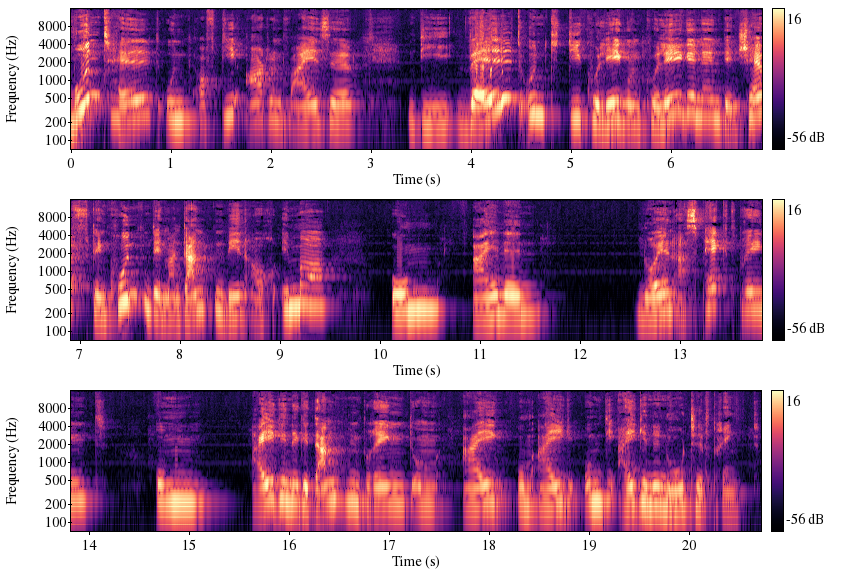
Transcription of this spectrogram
Mund hält und auf die Art und Weise die Welt und die Kollegen und Kolleginnen, den Chef, den Kunden, den Mandanten, wen auch immer, um einen neuen Aspekt bringt, um eigene Gedanken bringt, um, um, um die eigene Note bringt.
